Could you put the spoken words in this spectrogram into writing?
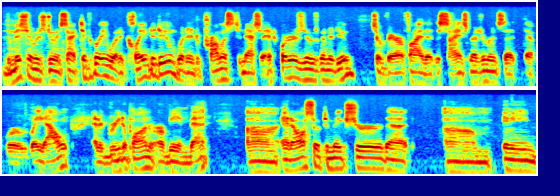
the mission was doing scientifically what it claimed to do, what it had promised to NASA headquarters it was going to do. So, verify that the science measurements that, that were laid out and agreed upon are being met. Uh, and also to make sure that um, any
